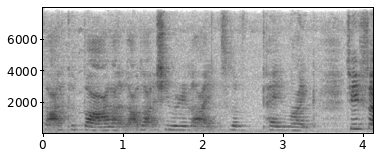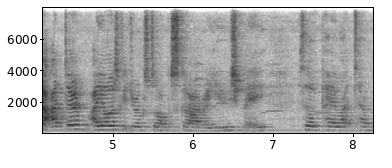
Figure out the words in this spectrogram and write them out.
that I could buy like that I'd actually really like instead of paying like to be fair I don't I always get drugstore mascara usually instead of paying like £10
